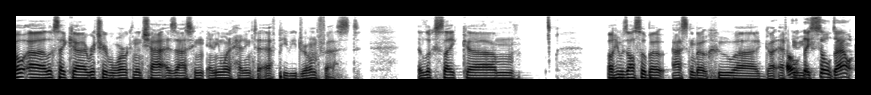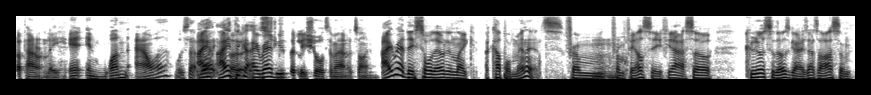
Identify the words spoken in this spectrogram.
Oh, uh, looks like uh, Richard Warwick in the chat is asking anyone heading to FPV Drone Fest. It looks like. Um, oh, he was also about asking about who uh, got FPV. Oh, they sold out apparently in, in one hour. Was that I- right? I think A I read- stupidly short amount of time. I read they sold out in like a couple minutes from Mhm. from Failsafe. Yeah, so kudos to those guys. That's awesome.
